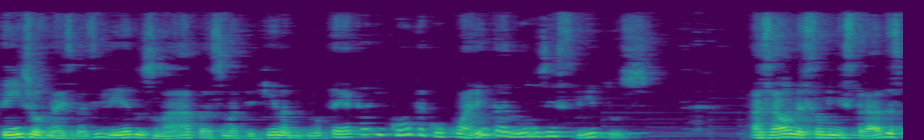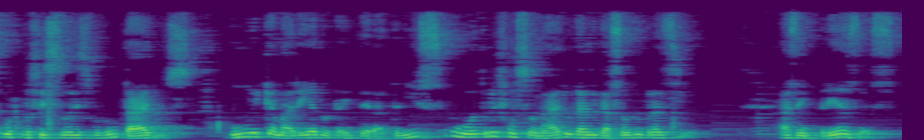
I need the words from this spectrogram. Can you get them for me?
tem jornais brasileiros, mapas, uma pequena biblioteca e conta com 40 alunos inscritos. As aulas são ministradas por professores voluntários. Um é camareiro da Imperatriz, o outro é funcionário da Ligação do Brasil. As empresas,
